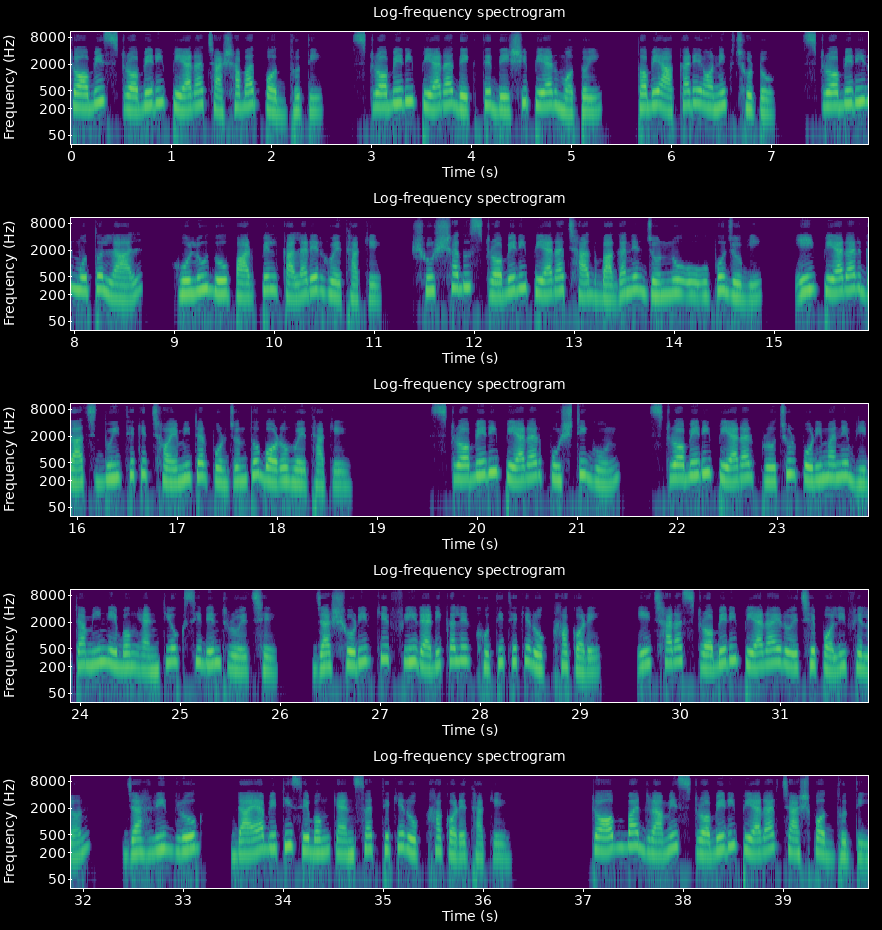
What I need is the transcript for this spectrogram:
টবে স্ট্রবেরি পেয়ারা চাষাবাদ পদ্ধতি। স্ট্রবেরি পেয়ারা দেখতে দেশি পেয়ার মতোই, তবে আকারে অনেক ছোট। স্ট্রবেরির মতো লাল, হলুদ ও পার্পেল কালারের হয়ে থাকে। সুস্বাদু স্ট্রবেরি পেয়ারা ছাদ বাগানের জন্য ও উপযোগী। এই পেয়ারার গাছ দুই থেকে ছয় মিটার পর্যন্ত বড় হয়ে থাকে। স্ট্রবেরি পেয়ারার পুষ্টিগুণ স্ট্রবেরি পেয়ারার প্রচুর পরিমাণে ভিটামিন এবং অ্যান্টিঅক্সিডেন্ট রয়েছে, যা শরীরকে ফ্রি র্যাডিকালের ক্ষতি থেকে রক্ষা করে। এছাড়া স্ট্রবেরি পেয়ারায় রয়েছে পলিফেলন, যা হৃদরোগ, ডায়াবেটিস এবং ক্যান্সার থেকে রক্ষা করে থাকে। টব বা ড্রামে স্ট্রবেরি পেয়ারার চাষ পদ্ধতি।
